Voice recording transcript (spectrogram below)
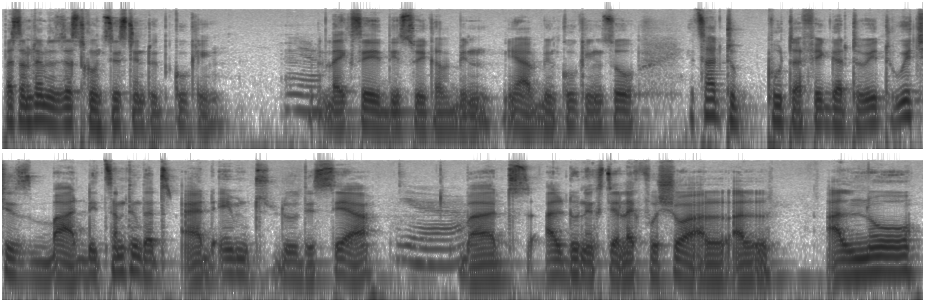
But sometimes it's just consistent with cooking Yeah. like say this week i've been yeah i've been cooking so it's hard to put a figure to it which is bad. It's something that i had aimed to do this year. Yeah. but i'll do next year. Like for sure i'll i'll i'll know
